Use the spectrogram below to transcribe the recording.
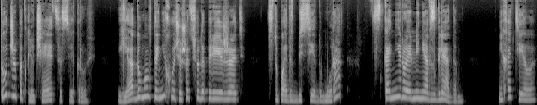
Тут же подключается свекровь. «Я думал, ты не хочешь отсюда переезжать», вступает в беседу Мурат, сканируя меня взглядом. Не хотела,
